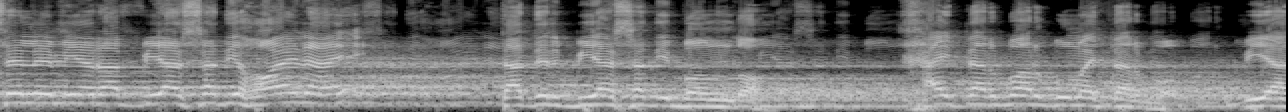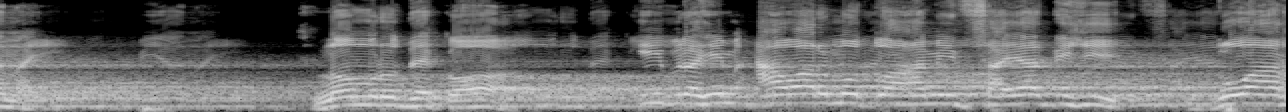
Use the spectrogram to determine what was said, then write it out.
ছেলে মেয়েরা বিয়া শাদী হয় নাই, তাদের বিয়া শাদী বন্ধ। খাইতারবো আর ঘুমাইতারবো, বিয়া নাই। নম্র দেখ ইব্রাহিম আওয়ার মতো আমি ছায়া দিহি, দুয়ার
